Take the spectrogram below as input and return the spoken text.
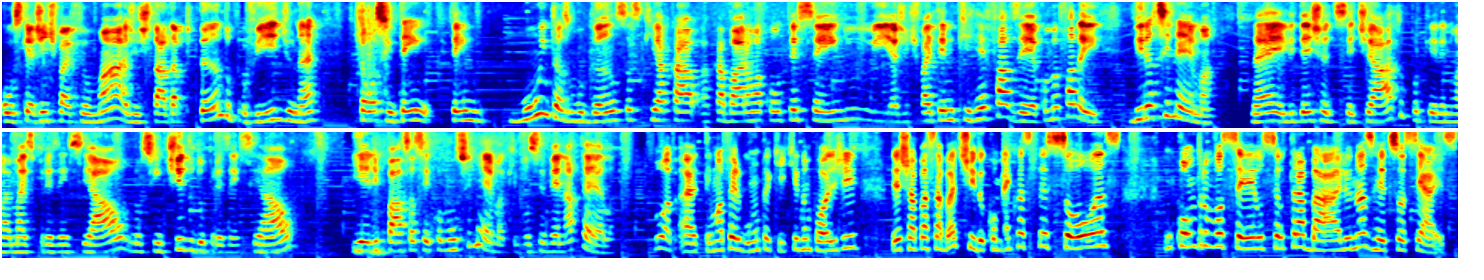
os que a gente vai filmar, a gente está adaptando para o vídeo, né? Então, assim, tem, tem muitas mudanças que aca acabaram acontecendo e a gente vai tendo que refazer. É como eu falei, vira cinema, né? Ele deixa de ser teatro porque ele não é mais presencial, no sentido do presencial, e ele passa a ser como um cinema que você vê na tela. Lu, ah, tem uma pergunta aqui que não pode deixar passar batido. Como é que as pessoas encontram você, o seu trabalho nas redes sociais?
